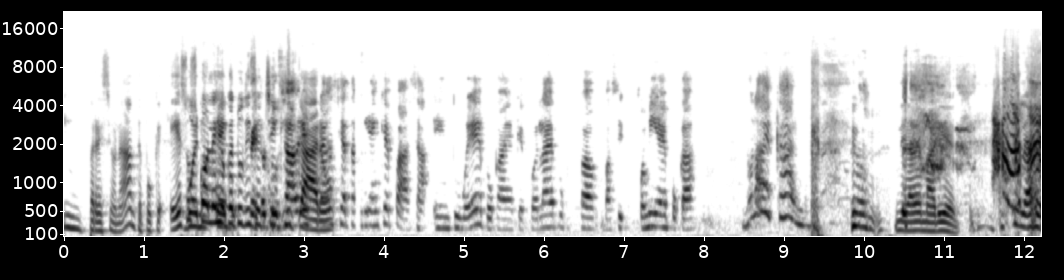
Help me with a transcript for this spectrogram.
impresionante, porque esos Bueno, colegios eh, que tú dices Pero tú chiqui sabes, caro, Francia, también qué pasa en tu época, en que fue la época, fue mi época, no la de Carmen. ni la de Mariel, ni la de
